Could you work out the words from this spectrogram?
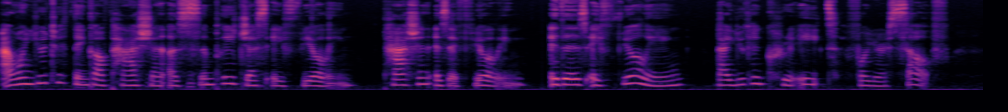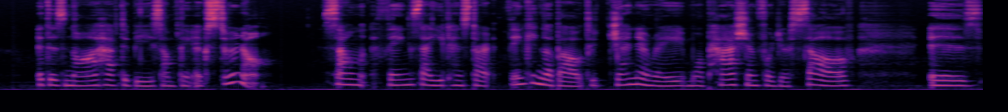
I want you to think of passion as simply just a feeling. Passion is a feeling. It is a feeling that you can create for yourself. It does not have to be something external. Some things that you can start thinking about to generate more passion for yourself is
